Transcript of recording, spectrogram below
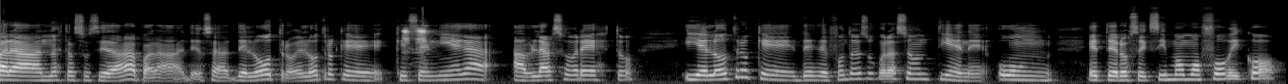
para nuestra sociedad, para, de, o sea, del otro, el otro que, que se niega a hablar sobre esto y el otro que desde el fondo de su corazón tiene un heterosexismo homofóbico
